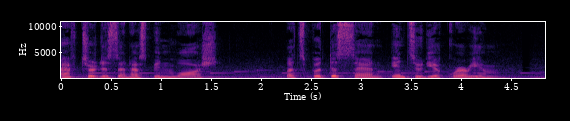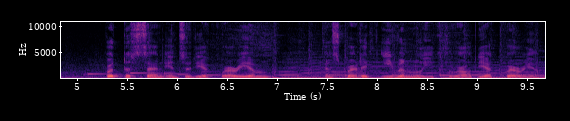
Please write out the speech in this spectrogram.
After the sand has been washed, let's put the sand into the aquarium. Put the sand into the aquarium and spread it evenly throughout the aquarium.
